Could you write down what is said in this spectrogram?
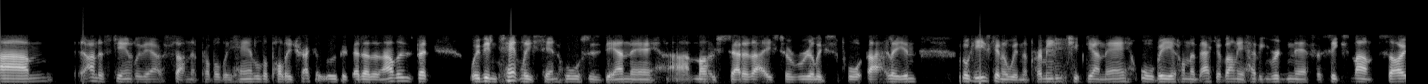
Um, understandably our son that probably handled the poly track a little bit better than others, but we've intently sent horses down there uh, most Saturdays to really support Bailey. And look, he's going to win the premiership down there, albeit on the back of only having ridden there for six months. So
